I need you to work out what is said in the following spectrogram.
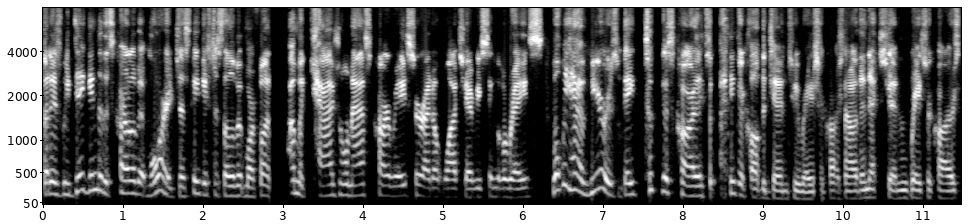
But as we dig into this car a little bit more, I just think it's just a little bit more fun. I'm a casual NASCAR racer. I don't watch every single race. What we have here is they took this car. They took, I think they're called the Gen 2 racer cars now, the next gen racer cars,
